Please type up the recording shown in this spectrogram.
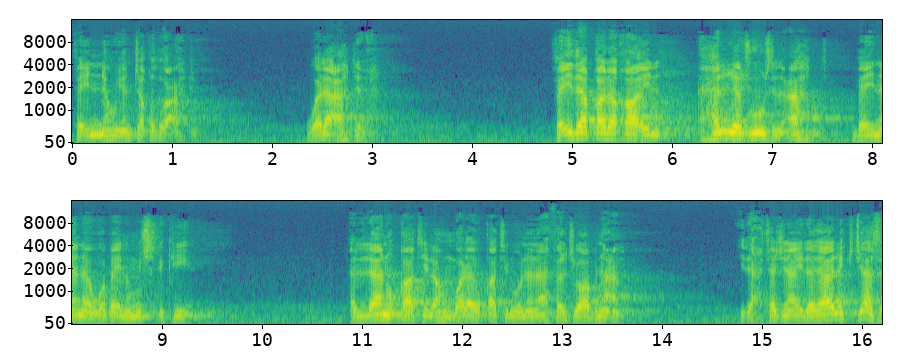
فإنه ينتقض عهده ولا عهد له. فإذا قال قائل هل يجوز العهد بيننا وبين المشركين أن لا نقاتلهم ولا يقاتلوننا؟ فالجواب نعم. إذا احتجنا إلى ذلك جاز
